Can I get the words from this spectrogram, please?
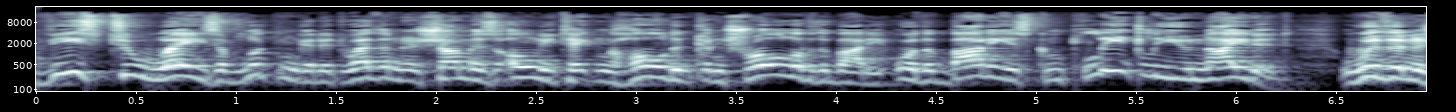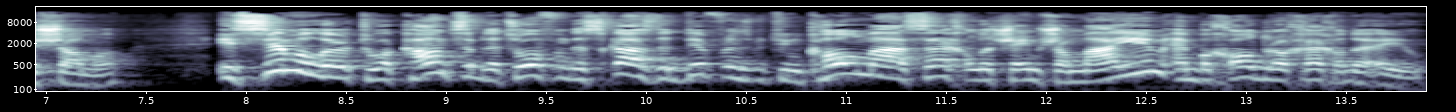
these two ways of looking at it, whether neshama is only taking hold and control of the body, or the body is completely united with the neshama, is similar to a concept that's often discussed: the difference between kol ma'asech l'shem shamayim and b'chol drochecha de'eu.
